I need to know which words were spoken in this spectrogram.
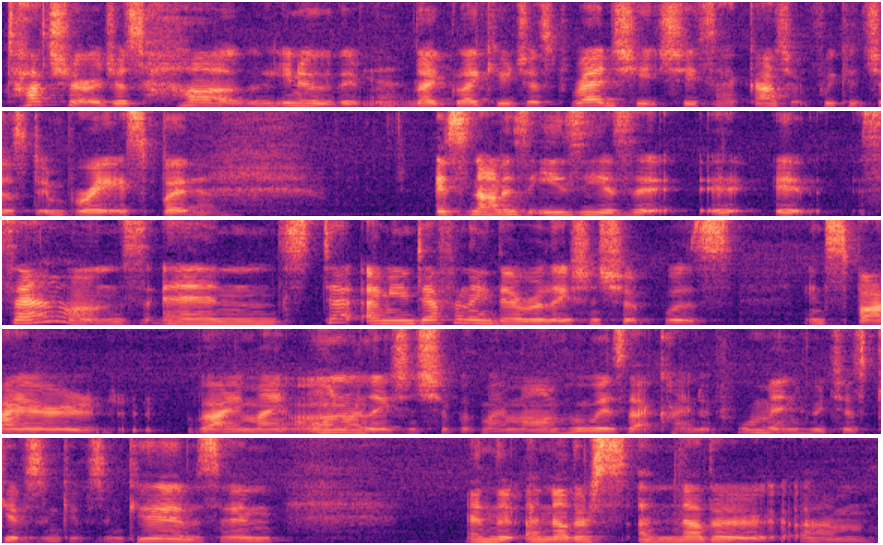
touch her, just hug, you know, the, yeah. like, like you just read, she, she's like, gosh, if we could just embrace, but yeah. It's not as easy as it, it, it sounds. And de- I mean, definitely their relationship was inspired by my own relationship with my mom, who is that kind of woman who just gives and gives and gives. And, and the, another, another, um,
